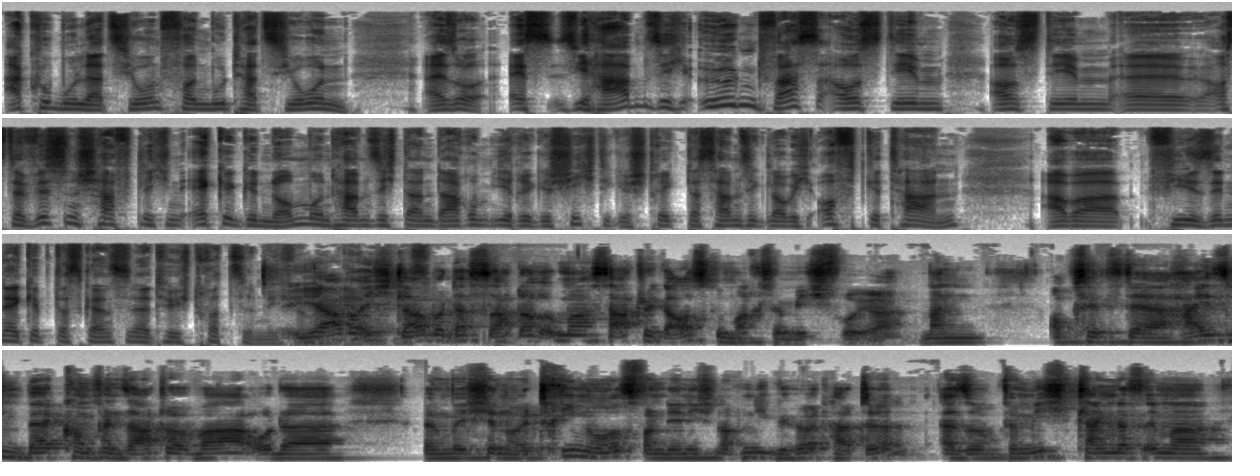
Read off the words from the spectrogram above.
Akkumulation von Mutationen. Also es, sie haben sich irgendwas aus dem, aus dem, äh, aus der wissenschaftlichen Ecke genommen und haben sich dann darum ihre Geschichte gestrickt. Das haben sie, glaube ich, oft getan. Aber viel Sinn ergibt das Ganze natürlich trotzdem nicht. Ja, aber ich ist. glaube, das hat auch immer Star Trek ausgemacht für mich früher. Man, ob es jetzt der Heisenberg-Kompensator war oder irgendwelche Neutrinos, von denen ich noch nie gehört hatte. Also für mich klang das immer,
